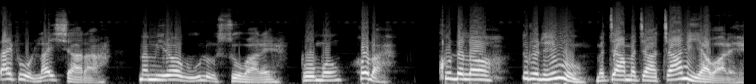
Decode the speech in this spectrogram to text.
တိုက်ဖို့လိုက်ရှာတာမမီတော့ဘူးလို့ဆိုပါတယ်ဘုံမုံဟုတ်လားခုတလော သူတို့တင်းကိုမကြမကြကြားနေရပါတယ်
